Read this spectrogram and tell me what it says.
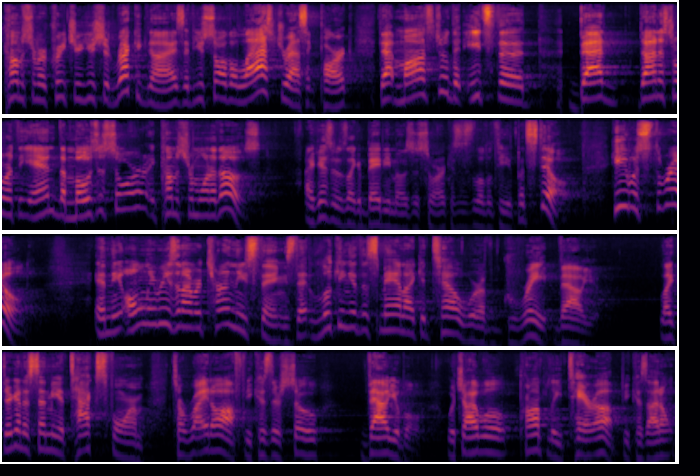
comes from a creature you should recognize if you saw the last Jurassic Park, that monster that eats the bad dinosaur at the end, the mosasaur, it comes from one of those. I guess it was like a baby mosasaur because it's little teeth, but still, he was thrilled. And the only reason I return these things that looking at this man I could tell were of great value. Like they're going to send me a tax form to write off because they're so valuable, which I will promptly tear up because I don't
